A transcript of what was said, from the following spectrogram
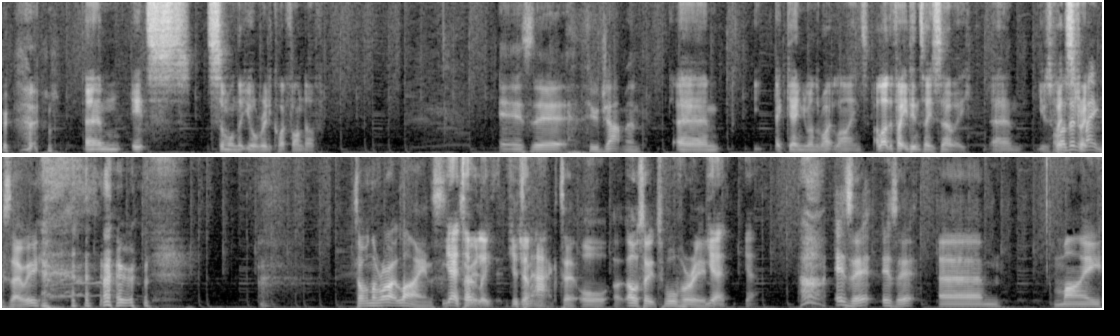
um, it's someone that you're really quite fond of. Is it Hugh Jackman? Um, again, you're on the right lines. I like the fact you didn't say Zoe. Um, you just Well, I didn't straight. make Zoe. so on the right lines. Yeah, So totally. Hugh It's an actor, or oh, so it's Wolverine. Yeah, yeah. Is it? Is it? Um, my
